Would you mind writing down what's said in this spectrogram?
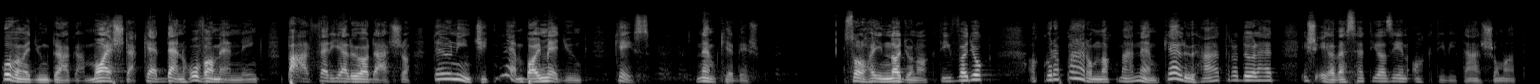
hova megyünk, drágám? Ma este, kedden, hova mennénk? Pál Feri előadásra. De ő nincs itt. Nem baj, megyünk. Kész nem kérdés. Szóval, ha én nagyon aktív vagyok, akkor a páromnak már nem kellő hátradőlhet, és élvezheti az én aktivitásomat.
